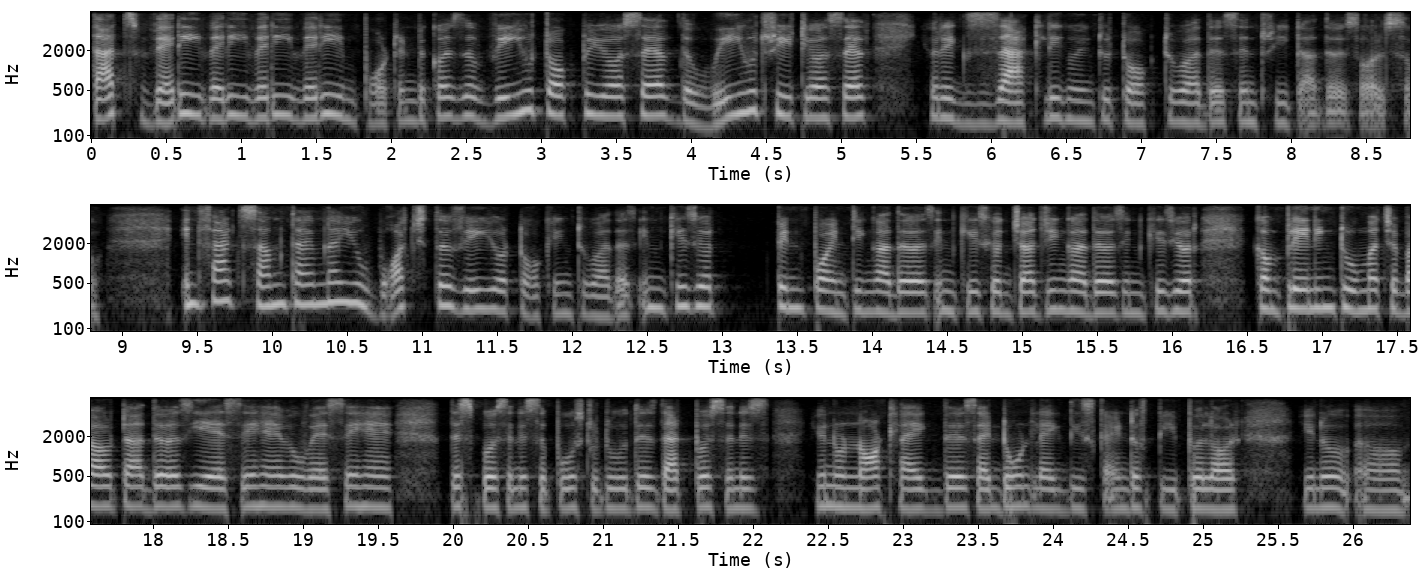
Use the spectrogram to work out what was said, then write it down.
That's very very very very important because the way you talk to yourself the way you treat yourself you're exactly going to talk to others and treat others also. In fact sometime now you watch the way you're talking to others. In case you're pinpointing others in case you're judging others in case you're complaining too much about others Yes, this person is supposed to do this that person is you know not like this i don't like these kind of people or you know um,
